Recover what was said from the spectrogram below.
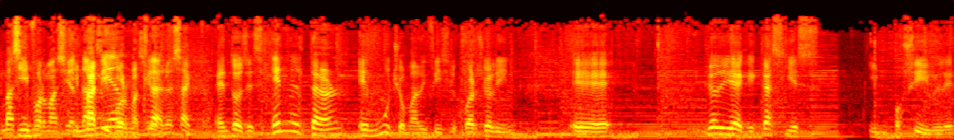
Más y- información y más información. claro, exacto. Entonces, en el turn es mucho más difícil jugar Jolín. Eh, yo diría que casi es imposible,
